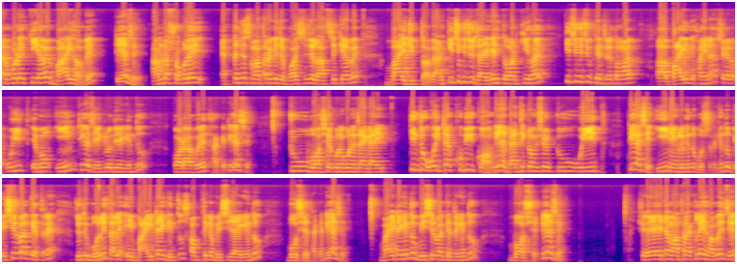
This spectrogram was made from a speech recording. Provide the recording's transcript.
তারপরে কি হবে? বাই হবে, ঠিক আছে? আমরা সকলেই একটা জিনিস মাথা রাখি যে ভয়েস চেঞ্জে লাস্টে কি হবে? বাই যুক্ত হবে। আর কিছু কিছু জায়গায় তোমার কি হয়? কিছু কিছু ক্ষেত্রে তোমার বাই হয় না, সেখানে উইথ এবং ইন ঠিক আছে? এগুলো দিয়ে কিন্তু করা হয়ে থাকে, ঠিক আছে? টু বসে কোনো কোনো জায়গায়, কিন্তু ওইটা খুবই কম, ঠিক আছে? ব্যতিক্রম হিসেবে টু উইথ ঠিক আছে? ইন এগুলো কিন্তু বসে থাকে। কিন্তু বেশিরভাগ ক্ষেত্রে যদি বলি, তাহলে এই বাইটাই কিন্তু সব থেকে বেশি জায়গায় কিন্তু বসে থাকে, ঠিক আছে? বাইটা কিন্তু বেশিরভাগ ক্ষেত্রে কিন্তু বসে, ঠিক আছে? এটা মাথা রাখলেই হবে যে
